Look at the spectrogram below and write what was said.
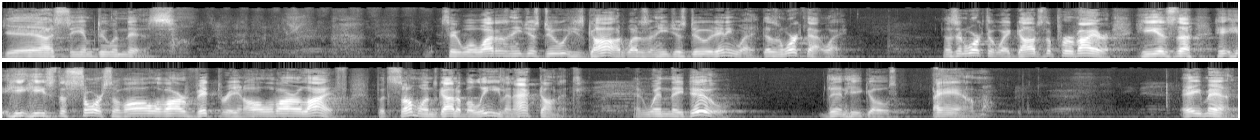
Yeah, I see him doing this. Say, well, why doesn't he just do it? He's God. Why doesn't he just do it anyway? It doesn't work that way. Doesn't work that way. God's the provider. He is the, he, he, He's the source of all of our victory and all of our life. But someone's got to believe and act on it. And when they do, then He goes, bam. Amen.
